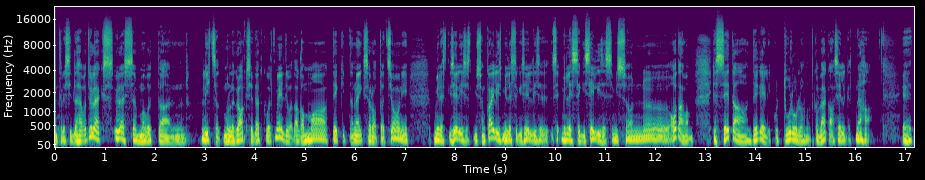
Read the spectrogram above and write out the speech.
intressid lähevad üleks, ülesse, ma võtan lihtsalt mulle küll aktsiad jätkuvalt meeldivad, aga ma tekitan väikse rotatsiooni millestki sellisest, mis on kallis, millessegi sellise, millessegi sellisesse, mis on öö, odavam. ja seda on tegelikult turul olnud ka väga selgelt näha. et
